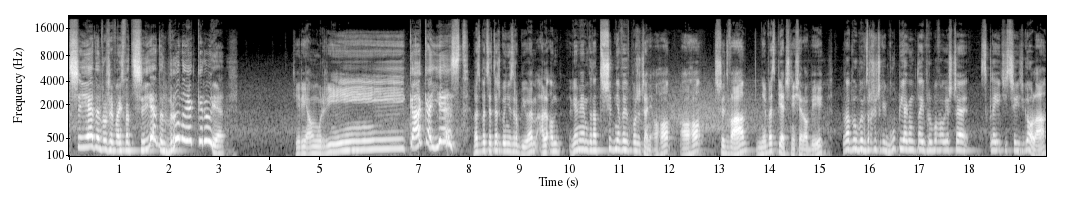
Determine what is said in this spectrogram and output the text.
3-1, proszę Państwa, 3-1. Bruno jak kieruje. Thierry Henry. Kaka jest! W SBC też go nie zrobiłem, ale on. Ja miałem go na 3-dniowe wypożyczenie. Oho, oho, 3-2. Niebezpiecznie się robi. Chyba byłbym troszeczkę głupi, jakbym tutaj próbował jeszcze skleić i strzelić gola.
